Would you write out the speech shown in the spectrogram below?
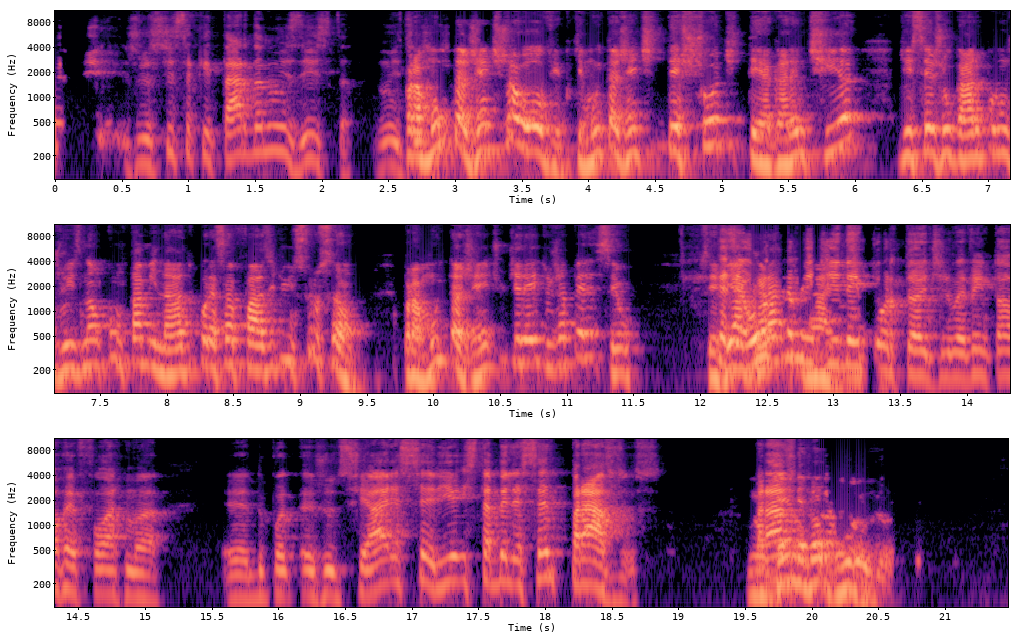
Justiça que tarda não existe. Para muita gente já houve, porque muita gente deixou de ter a garantia de ser julgado por um juiz não contaminado por essa fase de instrução. Para muita gente, o direito já pereceu. Você Quer dizer, outra medida importante numa eventual reforma eh, do judiciária seria estabelecer prazos. Não tem a menor dúvida.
